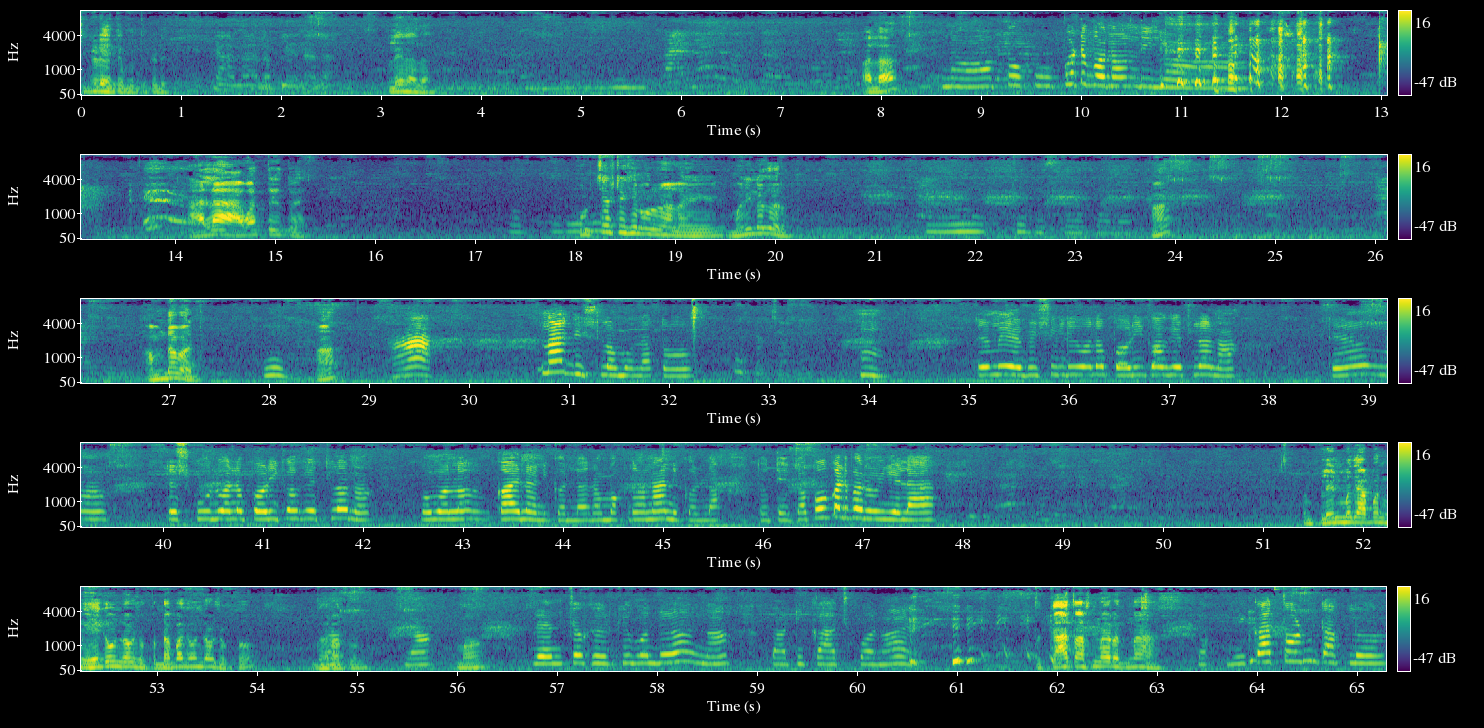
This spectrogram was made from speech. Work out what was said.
तिकडे येते मग तिकडे. आला आला प्लेन आला. प्लेन आला. आला? ना तो पोपट बनवून दिला. आला आवाज तर येतोय. कुठच्या स्टेशन वरून आलाय मणीनगर. हा अहमदाबाद हम्म. हा हा नाही दिसलं मला तो. हम्म. ते मी एबीसीडी वाला पडिका घेतला ना ते ना ते स्कूलवाला पडिका घेतला ना मग मला काय नाही निकडला रमकडा नाही निकडला तो त्याचा पोपट बनवून गेला पण प्लेन मध्ये आपण हे घेऊन जाऊ शकतो डबा घेऊन जाऊ शकतो घरातून. ना. मग प्लेनच्या खिडकीमध्ये ना पाठी काच पण आहे. तर काच असणारच ना. मग मी का तोडून टाकलं.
